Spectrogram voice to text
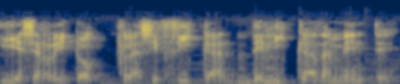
Y ese rito clasifica delicadamente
